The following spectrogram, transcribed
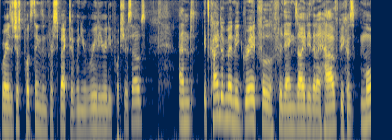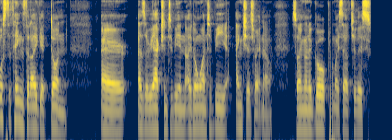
Whereas it just puts things in perspective when you really, really push yourselves. And it's kind of made me grateful for the anxiety that I have because most of the things that I get done are as a reaction to being I don't want to be anxious right now. So I'm going to go put myself through this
